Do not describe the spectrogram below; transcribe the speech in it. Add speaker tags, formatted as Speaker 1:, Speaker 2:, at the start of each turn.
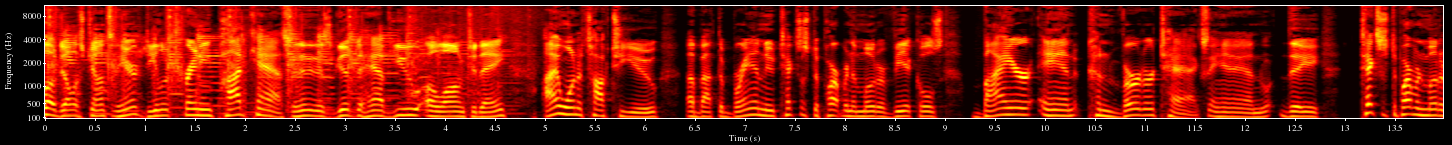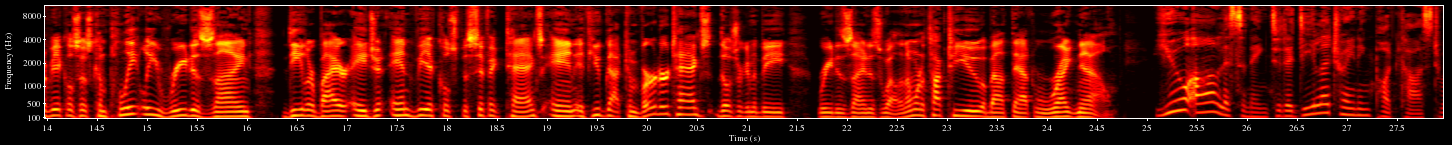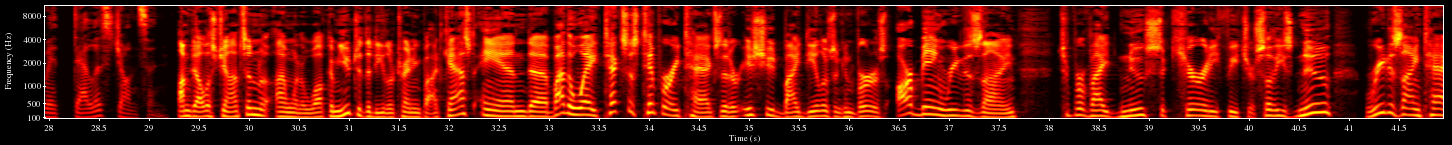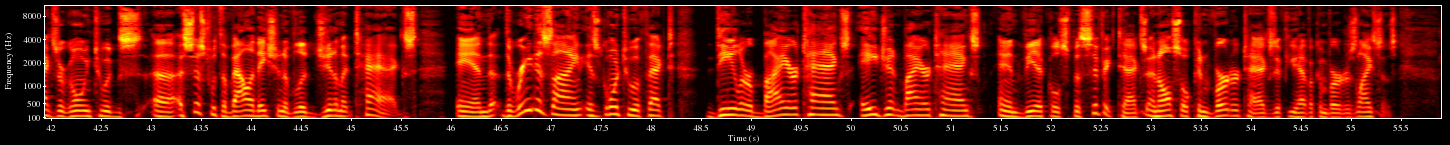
Speaker 1: Hello, Dallas Johnson here, Dealer Training Podcast, and it is good to have you along today. I want to talk to you about the brand new Texas Department of Motor Vehicles buyer and converter tags. And the Texas Department of Motor Vehicles has completely redesigned dealer, buyer, agent, and vehicle specific tags. And if you've got converter tags, those are going to be redesigned as well. And I want to talk to you about that right now.
Speaker 2: You are listening to the Dealer Training Podcast with Dallas Johnson.
Speaker 1: I'm Dallas Johnson. I want to welcome you to the Dealer Training Podcast. And uh, by the way, Texas temporary tags that are issued by dealers and converters are being redesigned to provide new security features. So these new redesigned tags are going to ex- uh, assist with the validation of legitimate tags. And the redesign is going to affect dealer buyer tags, agent buyer tags, and vehicle specific tags, and also converter tags if you have a converter's license.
